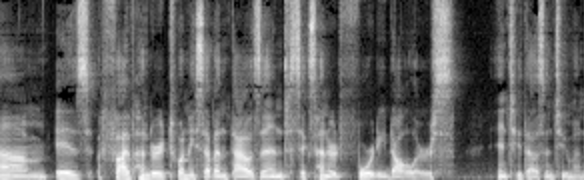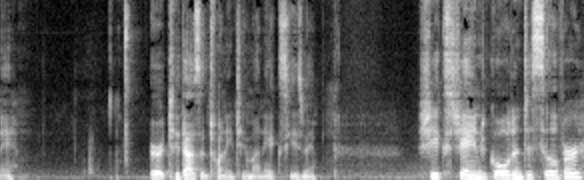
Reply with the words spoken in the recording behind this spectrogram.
um, is $527,640 in 2002 money, or 2022 money, excuse me. She exchanged gold into silver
